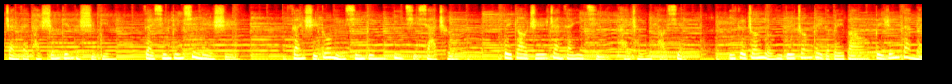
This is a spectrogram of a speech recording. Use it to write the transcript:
站在他身边的士兵。在新兵训练时，三十多名新兵一起下车，被告知站在一起排成一条线。一个装有一堆装备的背包被扔在每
